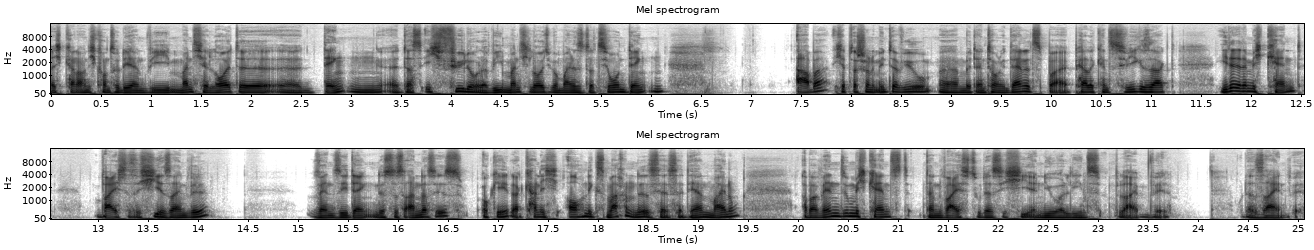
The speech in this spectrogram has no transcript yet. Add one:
Ich kann auch nicht kontrollieren, wie manche Leute äh, denken, äh, dass ich fühle oder wie manche Leute über meine Situation denken. Aber ich habe das schon im Interview äh, mit Anthony Daniels bei Pelicans TV gesagt. Jeder, der mich kennt, weiß, dass ich hier sein will. Wenn sie denken, dass das anders ist, okay, da kann ich auch nichts machen. Das ist ja deren Meinung. Aber wenn du mich kennst, dann weißt du, dass ich hier in New Orleans bleiben will oder sein will.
